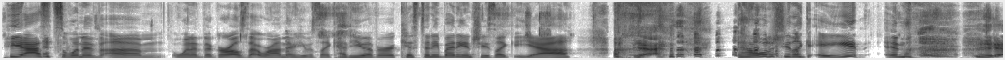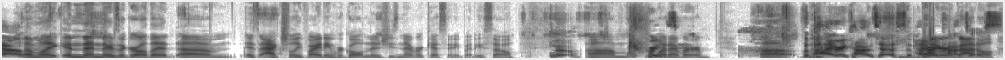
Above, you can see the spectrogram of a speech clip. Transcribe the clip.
he asked one of um one of the girls that were on there. He was like, "Have you ever kissed anybody?" And she's like, "Yeah." Yeah. How old is she? Like eight. And yeah. I'm like, and then there's a girl that um is actually fighting for Colton, and she's never kissed anybody. So no. um Crazy. whatever. Uh, The pirate contest. the pirate, battle. contest.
